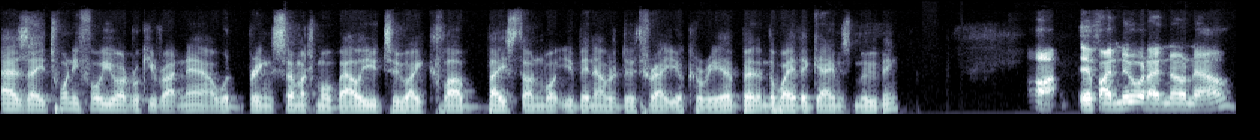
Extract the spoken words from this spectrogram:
as a 24 year old rookie right now would bring so much more value to a club based on what you've been able to do throughout your career but in the way the game's moving? Uh, if I knew what I know now,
